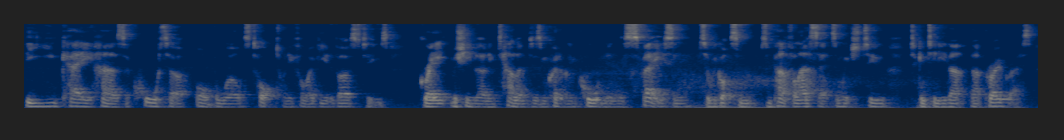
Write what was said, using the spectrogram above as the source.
the UK has a quarter of the world's top 25 universities great machine learning talent is incredibly important in this space, and so we've got some some powerful assets in which to to continue that that progress.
